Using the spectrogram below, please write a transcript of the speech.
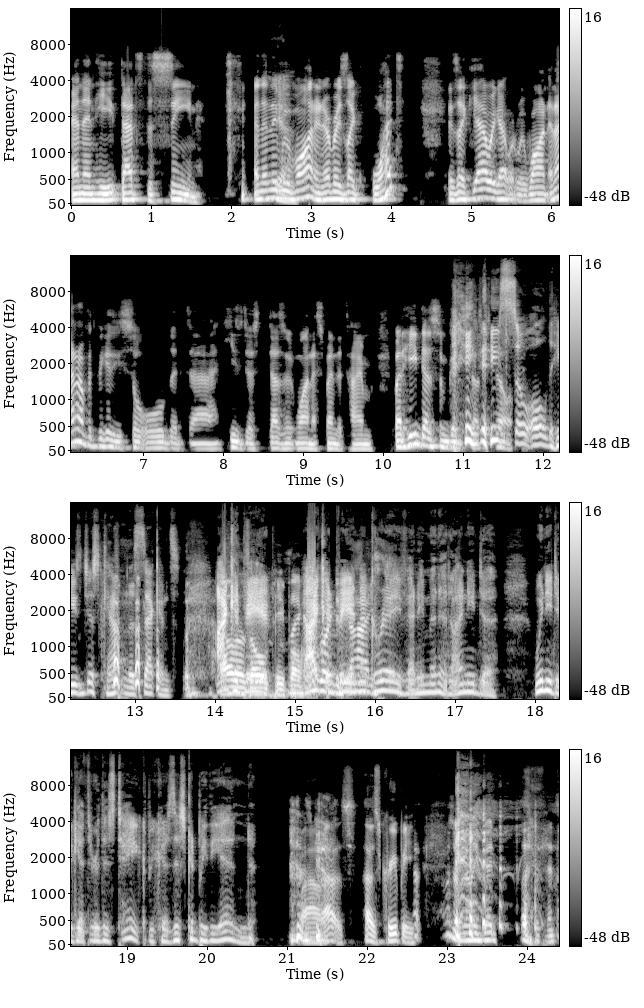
and then he that's the scene, and then they Yeah. move on, and everybody's like, what? It's like, yeah, we got what we want, and I don't know if it's because he's so old that uh, he just doesn't want to spend the time, but he does some good stuff. he's still. so old. He's just counting the seconds. I All could those be old people. like- I could to be in the grave any minute. I need to. We need to get through this take because this could be the end. wow, that was that was creepy. that was a really good. that's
